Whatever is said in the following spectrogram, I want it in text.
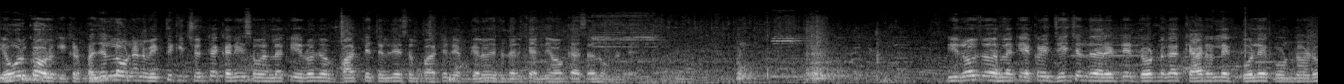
ఎవరికో వాళ్ళకి ఇక్కడ ప్రజల్లో ఉన్న వ్యక్తికి ఇచ్చుంటే కనీసం వాళ్ళకి ఈరోజు పార్టీ తెలుగుదేశం పార్టీ రేపు గెలవేసేదానికి అన్ని అవకాశాలు ఉంటుంటాయి ఈరోజు వాళ్ళకి ఎక్కడ జయచంద్ర రెడ్డి టోటల్గా క్యాడర్లేకి పోలేకున్నాడు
